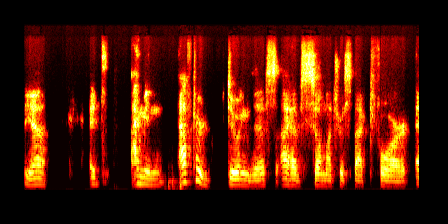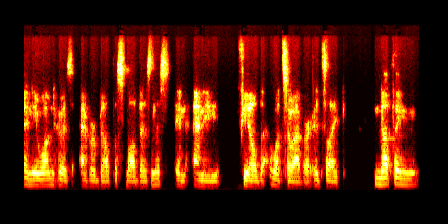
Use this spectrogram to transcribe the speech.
Yeah. It's i mean after doing this i have so much respect for anyone who has ever built a small business in any field whatsoever. It's like nothing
